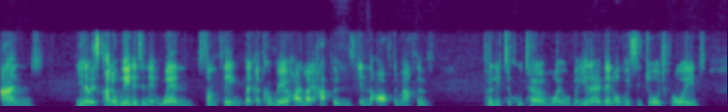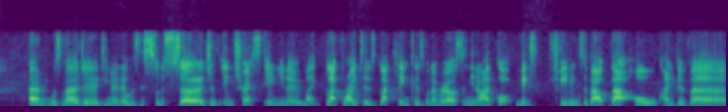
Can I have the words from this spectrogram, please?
and you know it's kind of weird isn't it when something like a career highlight happens in the aftermath of political turmoil but you know then obviously george floyd um, was murdered you know there was this sort of surge of interest in you know like black writers black thinkers whatever else and you know i've got mixed feelings about that whole kind of uh,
